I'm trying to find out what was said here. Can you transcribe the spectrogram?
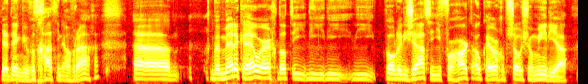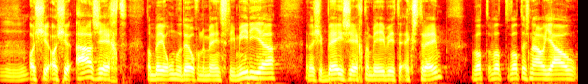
Jij denkt nu, wat gaat hij nou vragen? Uh, we merken heel erg dat die, die, die, die polarisatie, die verhardt ook heel erg op social media. -hmm. als, je, als je A zegt, dan ben je onderdeel van de mainstream media. En als je B zegt, dan ben je weer te extreem. Wat, wat, wat is nou jouw,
